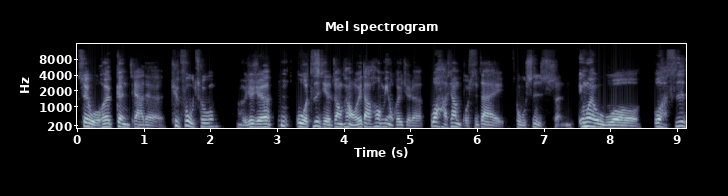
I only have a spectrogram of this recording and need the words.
所以我会更加的去付出。我就觉得，嗯，我自己的状况，我会到后面，我会觉得，我好像不是在服侍神，因为我，我是，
